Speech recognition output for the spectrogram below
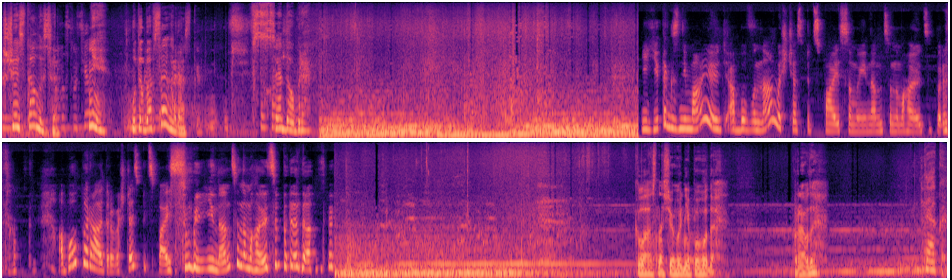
Щось сталося? Ні, У тебе все гаразд? все добре. Її так знімають, або вона весь час під спайсами і нам це намагаються передати, або оператор весь час під спайсами і нам це намагаються передати. Класна сьогодні погода. Правда? Так,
